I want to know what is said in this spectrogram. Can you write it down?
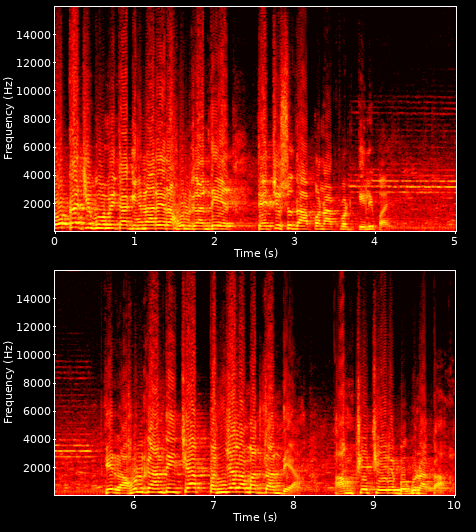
टोकाची भूमिका घेणारे राहुल गांधी आहेत त्याची सुद्धा आपण आठवण केली पाहिजे. की राहुल गांधीच्या पंजाला मतदान द्या. आमचे चेहरे बघू नका.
